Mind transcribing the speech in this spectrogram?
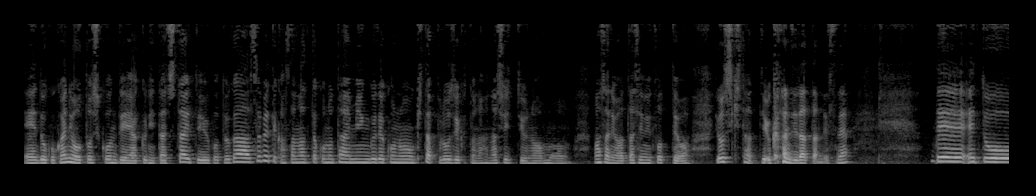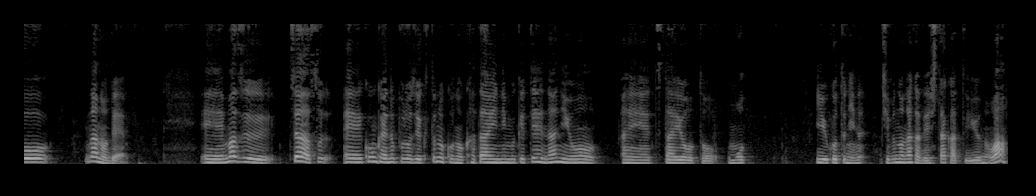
えー、どこかに落とし込んで役に立ちたいということが全て重なったこのタイミングでこの来たプロジェクトの話っていうのはもうまさに私にとってはよし来たっていう感じだったんですね。でえっとなので、えー、まずじゃあそ、えー、今回のプロジェクトのこの課題に向けて何を、え、伝えようと思っていうことに自分の中でしたかというのは、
